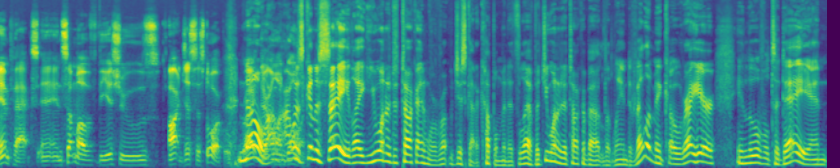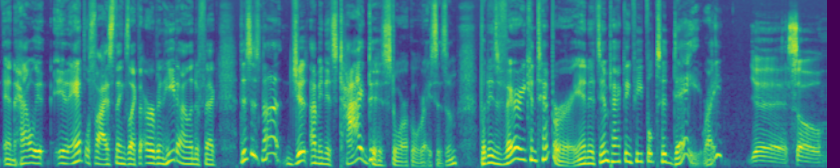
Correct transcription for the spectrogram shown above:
impacts, and, some of the issues aren't just historical. No, I, I, was going to say, like, you wanted to talk, and we just got a couple minutes left, but you wanted to talk about the Land Development Code right here in Louisville today, and and how it it amplifies things like the urban heat island effect. This is not just, I mean, it's tied to historical racism, but it's very contemporary, and it's impacting people today, right? Yeah, so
